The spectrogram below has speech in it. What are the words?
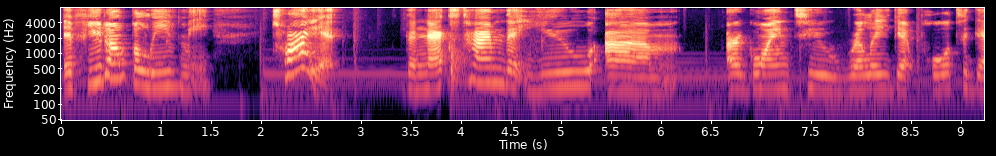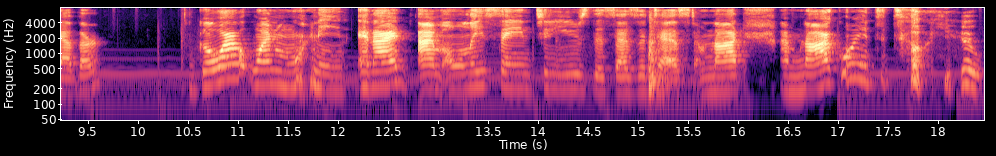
If you don't believe me try it. The next time that you um, are going to really get pulled together, go out one morning and I I'm only saying to use this as a test. I'm not I'm not going to tell you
